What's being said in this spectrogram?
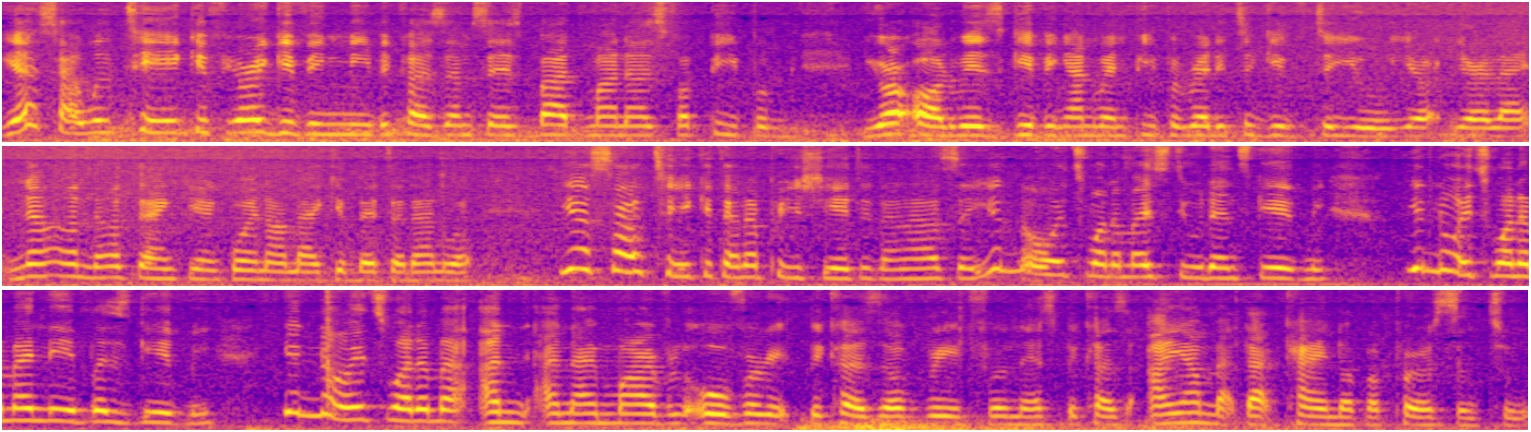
Yes, I will take if you're giving me because them says bad manners for people. You're always giving and when people ready to give to you, you're, you're like, no, no, thank you, and going on like you better than what. Yes, I'll take it and appreciate it and I'll say, you know, it's one of my students gave me. You know, it's one of my neighbors gave me. You know, it's one of my, and, and I marvel over it because of gratefulness because I am that kind of a person too.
